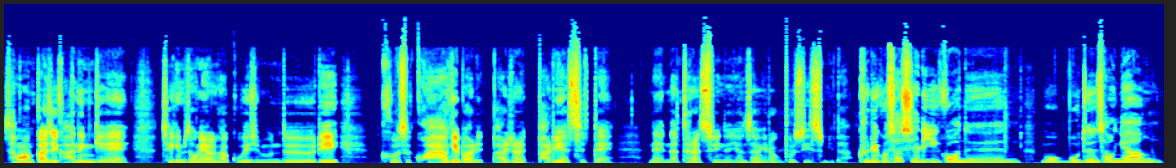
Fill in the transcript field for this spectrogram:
상황까지 가는 게 책임 성향을 갖고 계신 분들이 그것을 과하게 발휘, 발휘, 발휘 했을 때 네, 나타날 수 있는 현상이라고 볼 수 있습니다. 그리고 네. 사실 이거는 뭐 모든 성향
